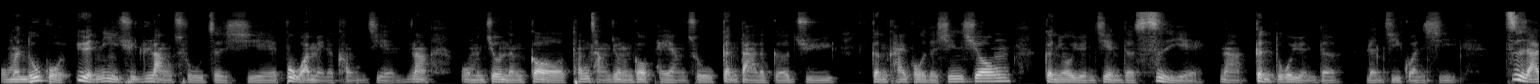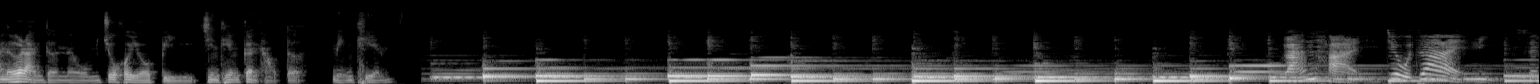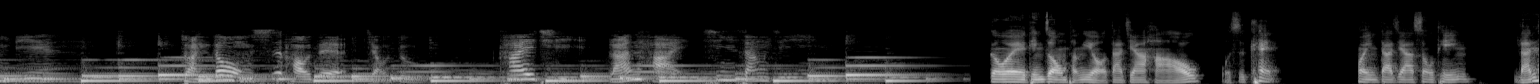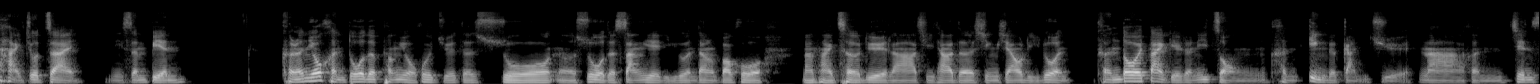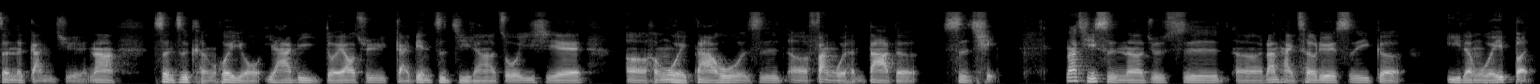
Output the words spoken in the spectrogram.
我们如果愿意去让出这些不完美的空间，那我们就能够通常就能够培养出更大的格局、更开阔的心胸、更有远见的视野，那更多元的人际关系，自然而然的呢，我们就会有比今天更好的明天。蓝海就在你身边，转动思考的角度，开启蓝海新商机。各位听众朋友，大家好，我是 Ken，欢迎大家收听《蓝海就在你身边》。可能有很多的朋友会觉得说，呃，所有的商业理论，当然包括蓝海策略啦，其他的行销理论。可能都会带给人一种很硬的感觉，那很艰深的感觉，那甚至可能会有压力，都要去改变自己啦，做一些呃很伟大或者是呃范围很大的事情。那其实呢，就是呃蓝海策略是一个以人为本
